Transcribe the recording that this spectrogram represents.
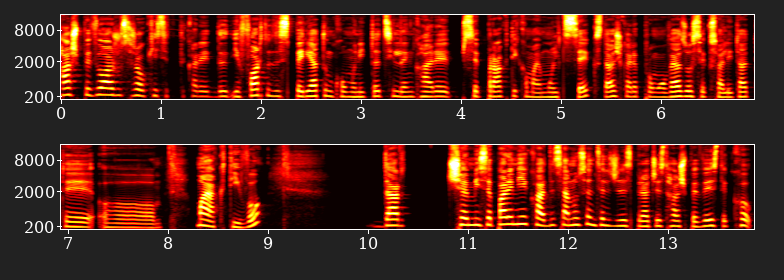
HPV a ajuns așa o chestie care e foarte desperiat în comunitățile în care se practică mai mult sex da? și care promovează o sexualitate uh, mai activă, dar ce mi se pare mie că adesea nu se înțelege despre acest HPV este că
